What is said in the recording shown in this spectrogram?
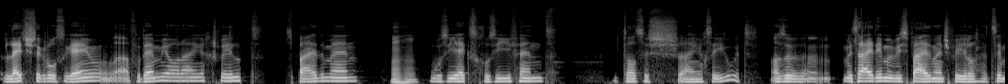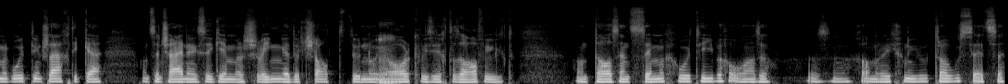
letzte grosse Game äh, von dem Jahr eigentlich gespielt. Spider-Man. Mhm. wo sie exklusiv haben. Und Das ist eigentlich sehr gut. Also, man sagt immer bei Spider-Man-Spielen, hat es immer gute und schlechte gegeben. Und das Entscheidende ist immer schwingen durch die Stadt, durch New Ja. York, wie sich das anfühlt. Und da sind sie ziemlich gut hinbekommen. Also, das äh, kann man wirklich nicht drauf aussetzen.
